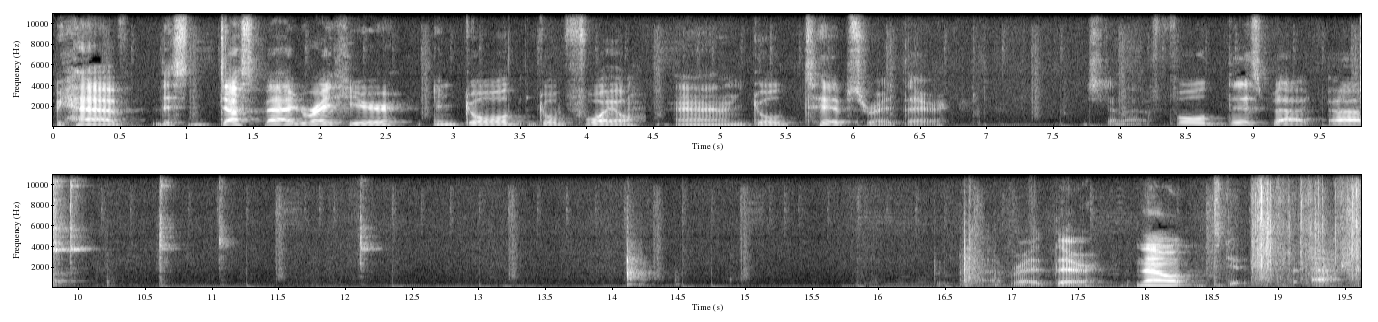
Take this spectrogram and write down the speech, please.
we have this dust bag right here in gold, gold foil and gold tips right there. Just gonna fold this bag up. Put that right there. Now to get the action.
